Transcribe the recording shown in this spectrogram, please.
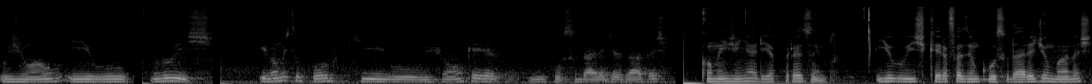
o João e o Luiz. E vamos supor que o João queira um curso da área de exatas, como engenharia, por exemplo, e o Luiz queira fazer um curso da área de humanas,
